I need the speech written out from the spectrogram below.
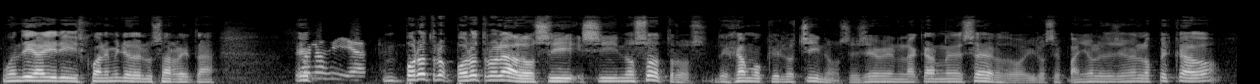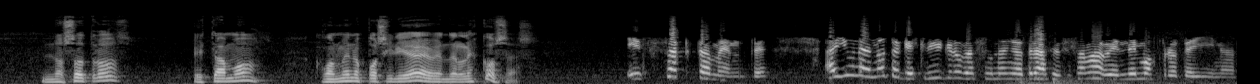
buen día Iris, Juan Emilio de Luzarreta. Eh, Buenos días. Por otro, por otro lado, si, si nosotros dejamos que los chinos se lleven la carne de cerdo y los españoles se lleven los pescados, nosotros estamos con menos posibilidad de venderles cosas. Exactamente. Hay una nota que escribí creo que hace un año atrás que se llama Vendemos proteínas.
